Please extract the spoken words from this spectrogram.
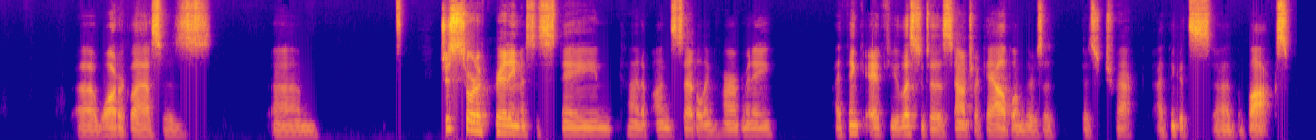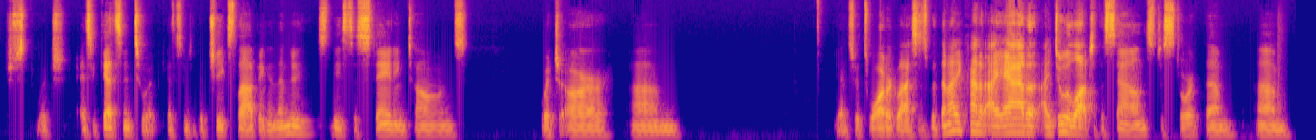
uh, water glasses, um, just sort of creating a sustained kind of unsettling harmony. I think if you listen to the soundtrack album, there's a there's a track. I think it's uh, the box, which, which as it gets into it, gets into the cheek slapping, and then there's these sustaining tones, which are um, yeah, so it's water glasses. But then I kind of I add a, I do a lot to the sounds, distort them. Um,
